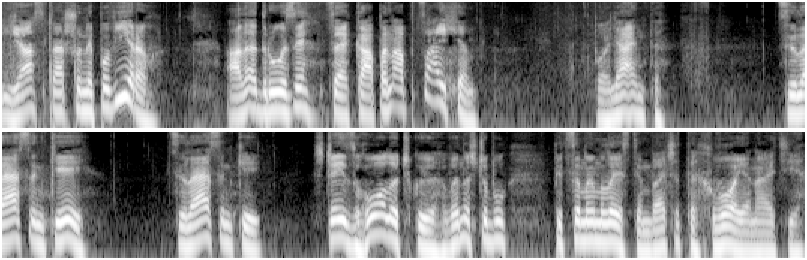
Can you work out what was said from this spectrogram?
Я спершу не повірив. Але, друзі, це капен Апцайхен. Погляньте. Цілесенький. Цілесенький. Ще й з голочкою. Видно, що був під самим листям, бачите? Хвоя навіть є.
